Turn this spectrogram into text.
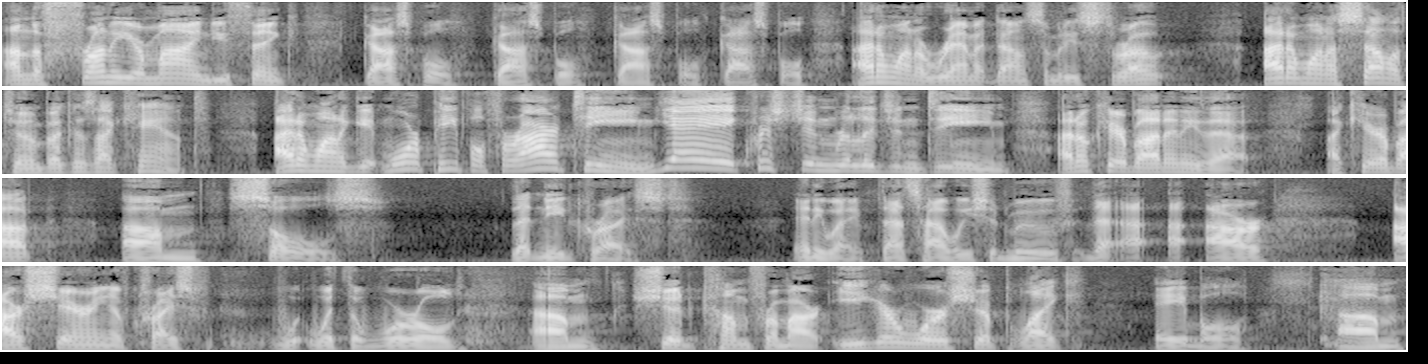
on the front of your mind, you think, gospel, gospel, gospel, gospel. I don't want to ram it down somebody's throat. I don't want to sell it to them because I can't. I don't want to get more people for our team. Yay, Christian religion team. I don't care about any of that. I care about um, souls that need Christ. Anyway, that's how we should move. That uh, uh, our our sharing of Christ w- with the world um, should come from our eager worship, like Abel, um,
